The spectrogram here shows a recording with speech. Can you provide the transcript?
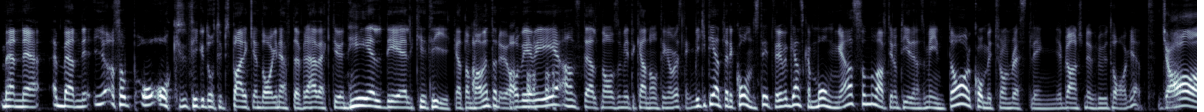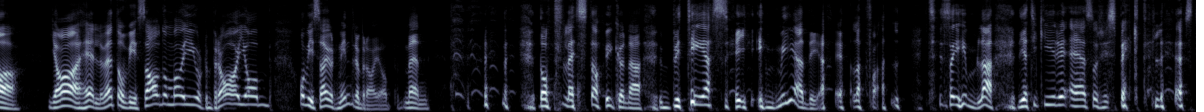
Men, eh, men alltså, och, och fick ju då typ sparken dagen efter, för det här väckte ju en hel del kritik. Att de bara, vänta nu, har WWE anställt någon som inte kan någonting om wrestling? Vilket egentligen är konstigt, för det är väl ganska många som de haft genom tiderna som inte har kommit från wrestlingbranschen överhuvudtaget. Ja! Ja, helvete. Och vissa av dem har ju gjort bra jobb och vissa har gjort mindre bra jobb. Men de flesta har ju kunnat bete sig i media i alla fall. Det är så himla... Jag tycker ju det är så respektlöst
